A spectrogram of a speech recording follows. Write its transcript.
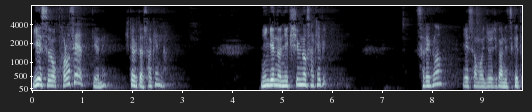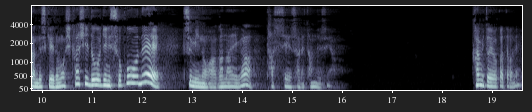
イエスを殺せっていうね、人々は叫んだ。人間の憎しみの叫び。それがイエス様を十字架につけたんですけれども、しかし同時にそこで罪の贖いが達成されたんですよ。神という方はね、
